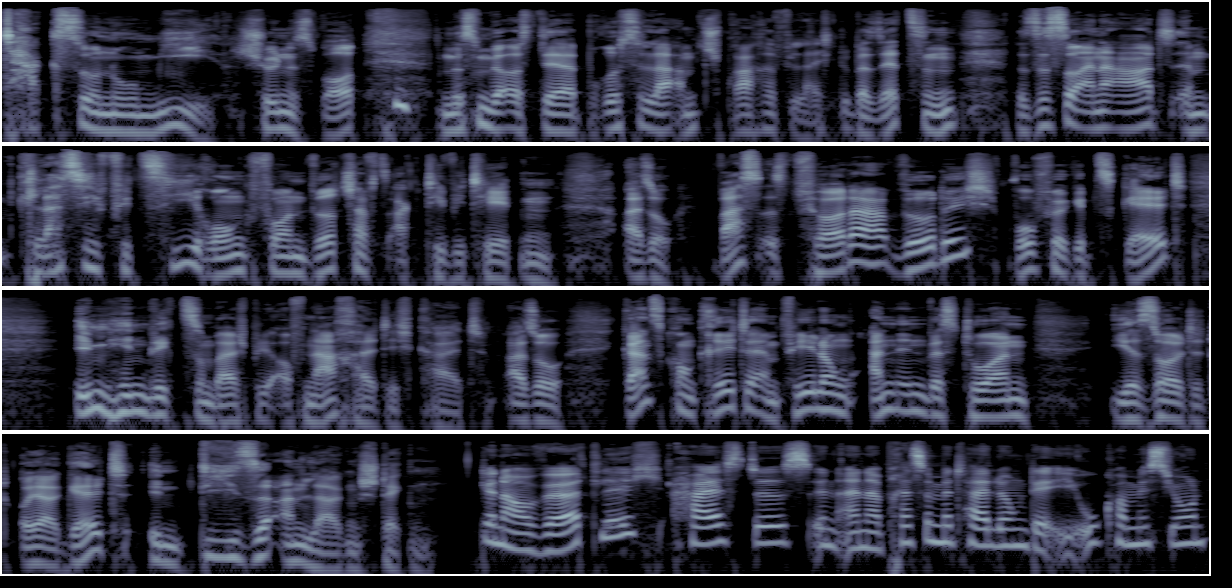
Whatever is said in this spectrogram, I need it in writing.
Taxonomie, schönes Wort, das müssen wir aus der Brüsseler Amtssprache vielleicht übersetzen. Das ist so eine Art ähm, Klassifizierung von Wirtschaftsaktivitäten. Also was ist förderwürdig, wofür gibt es Geld? Im Hinblick zum Beispiel auf Nachhaltigkeit. Also ganz konkrete Empfehlungen an Investoren, Ihr solltet euer Geld in diese Anlagen stecken. Genau, wörtlich heißt es in einer Pressemitteilung der EU-Kommission,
